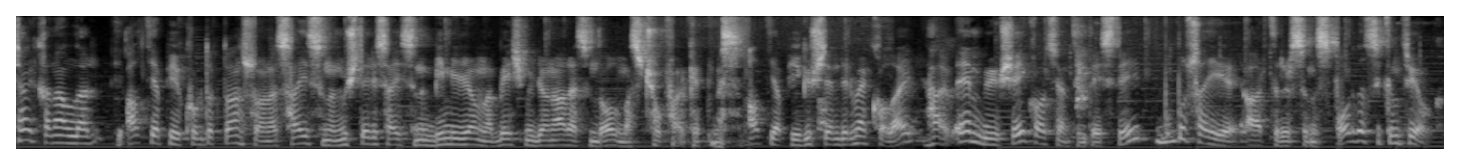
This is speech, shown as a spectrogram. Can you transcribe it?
Dijital kanallar altyapıyı kurduktan sonra sayısının, müşteri sayısının 1 milyonla 5 milyon arasında olması çok fark etmez. Altyapıyı güçlendirmek kolay. Ha, en büyük şey call center desteği. Bu, bu sayıyı artırırsınız. Orada sıkıntı yok.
